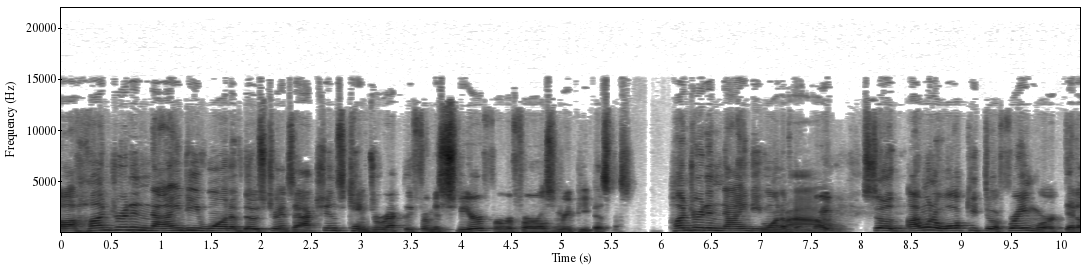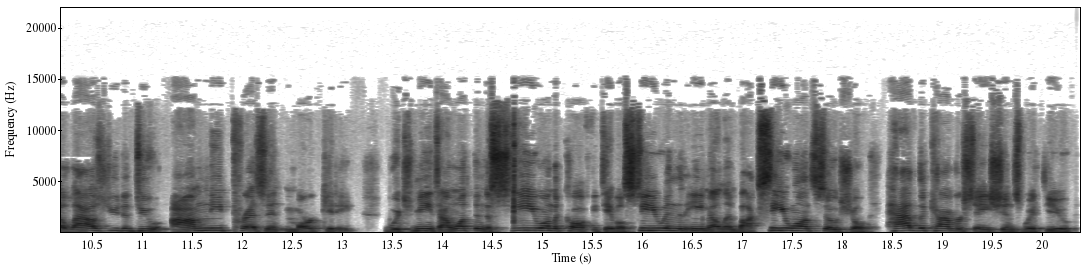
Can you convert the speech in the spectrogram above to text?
191 of those transactions came directly from his sphere for referrals and repeat business. 191 of wow. them, right? So I want to walk you through a framework that allows you to do omnipresent marketing, which means I want them to see you on the coffee table, see you in the email inbox, see you on social, have the conversations with you.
